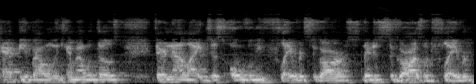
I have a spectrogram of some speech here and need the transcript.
happy about when we came out with those. They're not like just overly flavored cigars; they're just cigars with flavor.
